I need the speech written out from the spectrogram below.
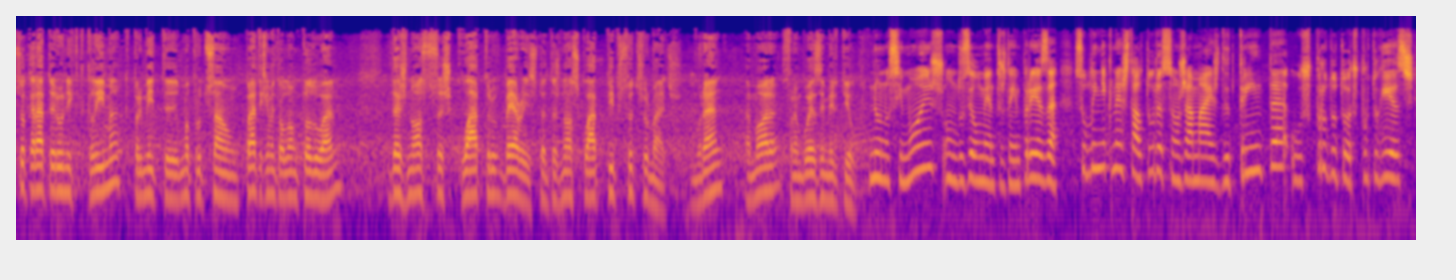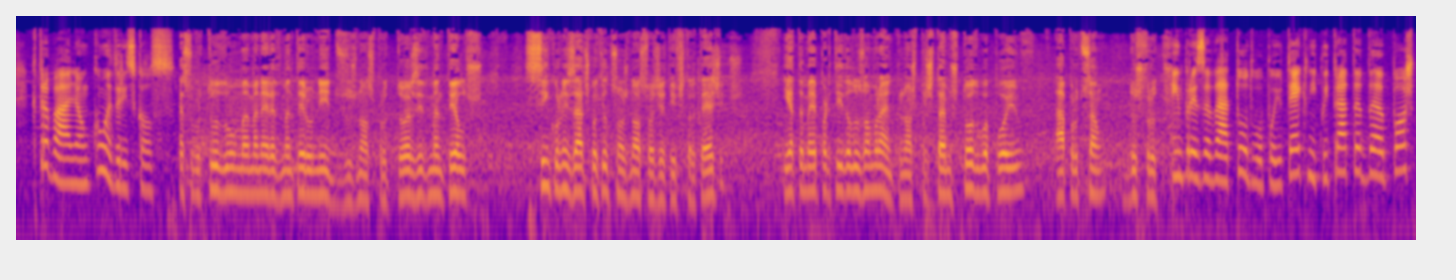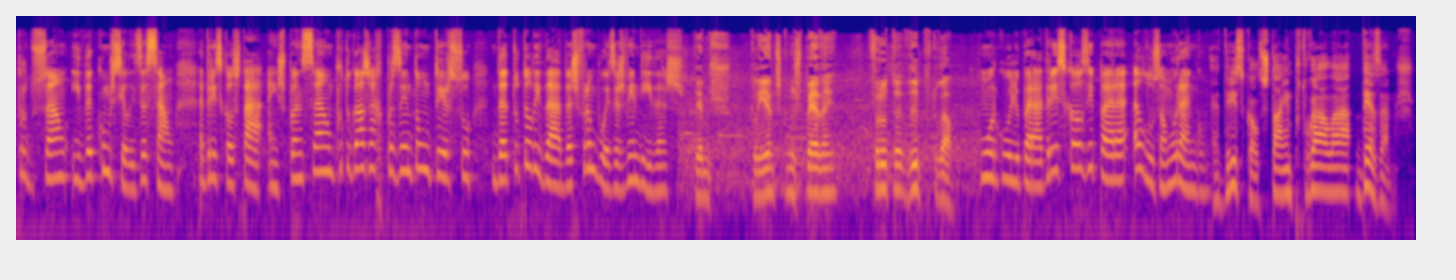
seu caráter único de clima, que permite uma produção praticamente ao longo de todo o ano, das nossas quatro berries, portanto, os nossos quatro tipos de frutos vermelhos: morango, amora, framboesa e mirtilo. Nuno Simões, um dos elementos da empresa, sublinha que nesta altura são já mais de 30 os produtores portugueses que trabalham com a Driscolls. É sobretudo uma maneira de manter unidos os nossos produtores e de mantê-los sincronizados com aquilo que são os nossos objetivos estratégicos e é também a partir da Luz ao Morango que nós prestamos todo o apoio à produção dos frutos. A empresa dá todo o apoio técnico e trata da pós-produção e da comercialização. A Driscoll está em expansão. Portugal já representa um terço da totalidade das framboesas vendidas. Temos clientes que nos pedem fruta de Portugal. Um orgulho para a Driscoll e para a Luz ao Morango. A Driscoll está em Portugal há 10 anos.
